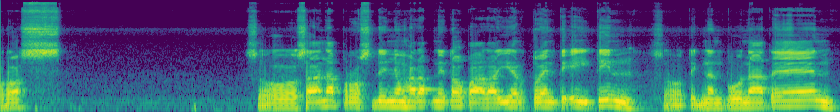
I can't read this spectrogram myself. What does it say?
Frost. So, sana Frost din yung harap nito para year 2018. So, tignan po natin.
